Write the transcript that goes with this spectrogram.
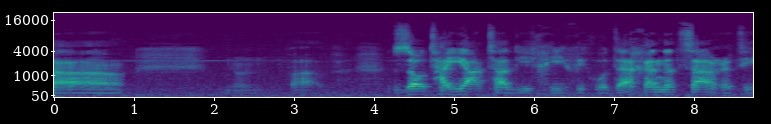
נון ו' זאת היית לי כי פקודך נצרתי.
